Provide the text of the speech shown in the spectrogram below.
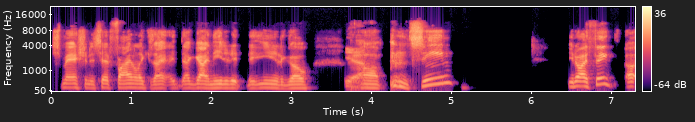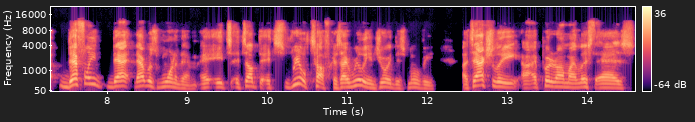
smashing his head finally because I I- that guy needed it. He needed to go. yeah. Um, scene. You know, I think uh, definitely that that was one of them. It's it's up to it's real tough because I really enjoyed this movie. It's actually I put it on my list as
